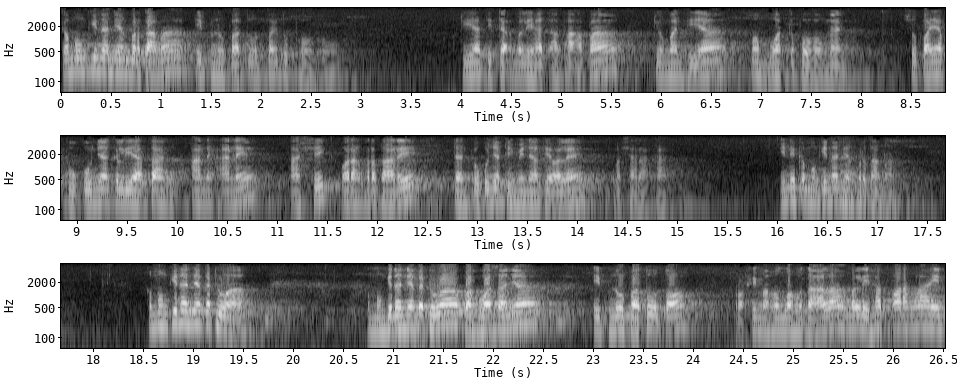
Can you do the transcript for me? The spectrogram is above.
Kemungkinan yang pertama, Ibnu Battuta itu bohong. Dia tidak melihat apa-apa, cuman dia membuat kebohongan supaya bukunya kelihatan aneh-aneh asyik, orang tertarik dan bukunya diminati oleh masyarakat. Ini kemungkinan yang pertama. Kemungkinan yang kedua, kemungkinan yang kedua bahwasanya Ibnu Battuta rahimahullahu taala melihat orang lain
